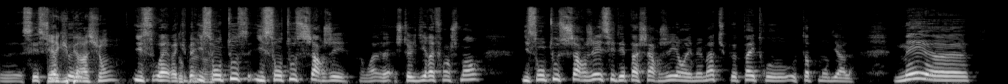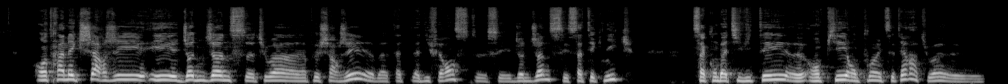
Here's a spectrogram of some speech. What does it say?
euh c'est sûr. récupération. ils, ouais, ils sont tous, ils sont tous chargés. je te le dirais franchement, ils sont tous chargés. Si t'es pas chargé en MMA, tu peux pas être au, top mondial. Mais euh, entre un mec chargé et John Jones, tu vois, un peu chargé, bah, t'as la différence. C'est John Jones, c'est sa technique sa combativité euh, en pied, en point, etc. Tu vois, euh,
